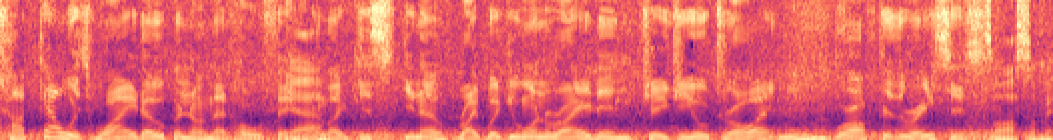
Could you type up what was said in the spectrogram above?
Top Cow was wide open on that whole thing. Yeah? Like, just, you know, write what you want to write and JG will draw it and we're off to the races. Awesome, man.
